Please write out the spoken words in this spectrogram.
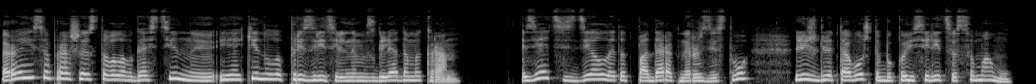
Раиса прошествовала в гостиную и окинула презрительным взглядом экран. Зять сделал этот подарок на Рождество лишь для того, чтобы повеселиться самому.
